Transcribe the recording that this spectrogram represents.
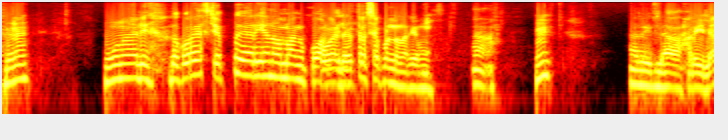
അങ്ങനെ മൂന്നാൽ. ഇത് കുറെ സ്റ്റെപ്പ് കയറിയാണ് നമ്മൾ അങ്ങ് പോകേണ്ടത് എത്ര സ്റ്റെപ്പ് ഉണ്ടെന്ന് അറിയാമോ? അറിയില്ല. അറിയില്ല.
